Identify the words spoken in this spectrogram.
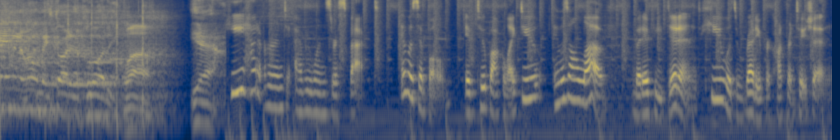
came in the room, they started applauding. Wow. Yeah. He had earned everyone's respect. It was simple. If Tupac liked you, it was all love. But if he didn't, he was ready for confrontation.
